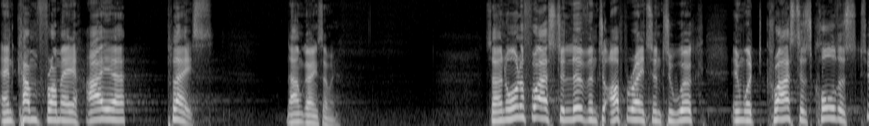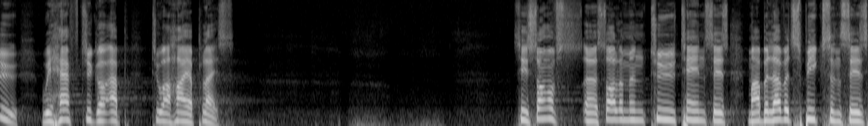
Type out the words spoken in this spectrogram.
and come from a higher place. Now I'm going somewhere. So, in order for us to live and to operate and to work in what Christ has called us to, we have to go up to a higher place. See, Song of uh, Solomon 2:10 says, "My beloved speaks and says,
